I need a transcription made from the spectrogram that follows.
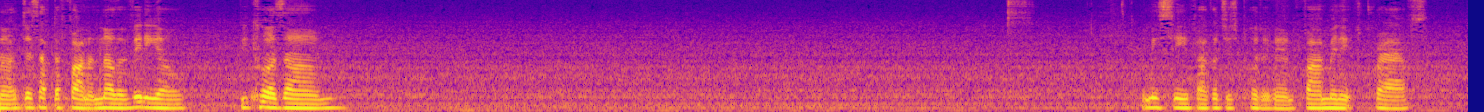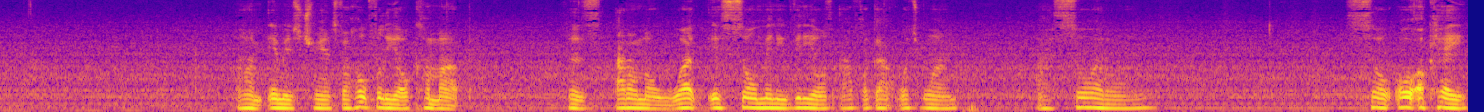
to just have to find another video because, um... Let me see if I could just put it in. Five minutes crafts. Um, image transfer. Hopefully it'll come up. Because I don't know what. It's so many videos. I forgot which one I saw it on. So, oh, okay.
